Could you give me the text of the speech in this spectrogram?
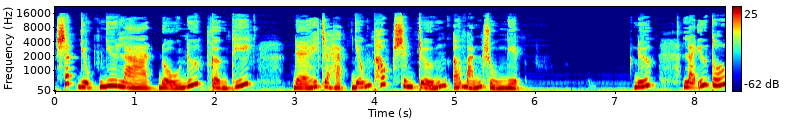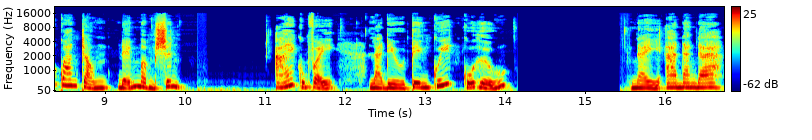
sắc dục như là độ nước cần thiết để cho hạt giống thóc sinh trưởng ở mảnh ruộng nghiệp. Nước là yếu tố quan trọng để mầm sinh. Ái cũng vậy là điều tiên quyết của hữu. Này ananda,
